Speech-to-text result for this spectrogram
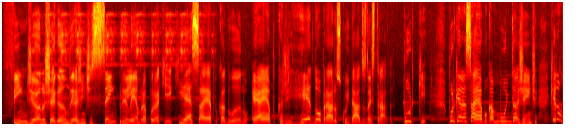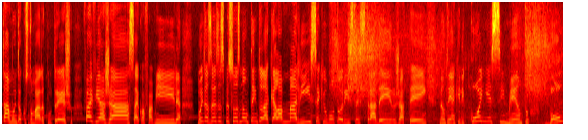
Fim de ano chegando e a gente sempre lembra por aqui que essa época do ano é a época de redobrar os cuidados na estrada. Por quê? Porque nessa época muita gente que não está muito acostumada com o trecho vai viajar, sai com a família. Muitas vezes as pessoas não têm toda aquela malícia que o motorista estradeiro já tem, não tem aquele conhecimento bom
